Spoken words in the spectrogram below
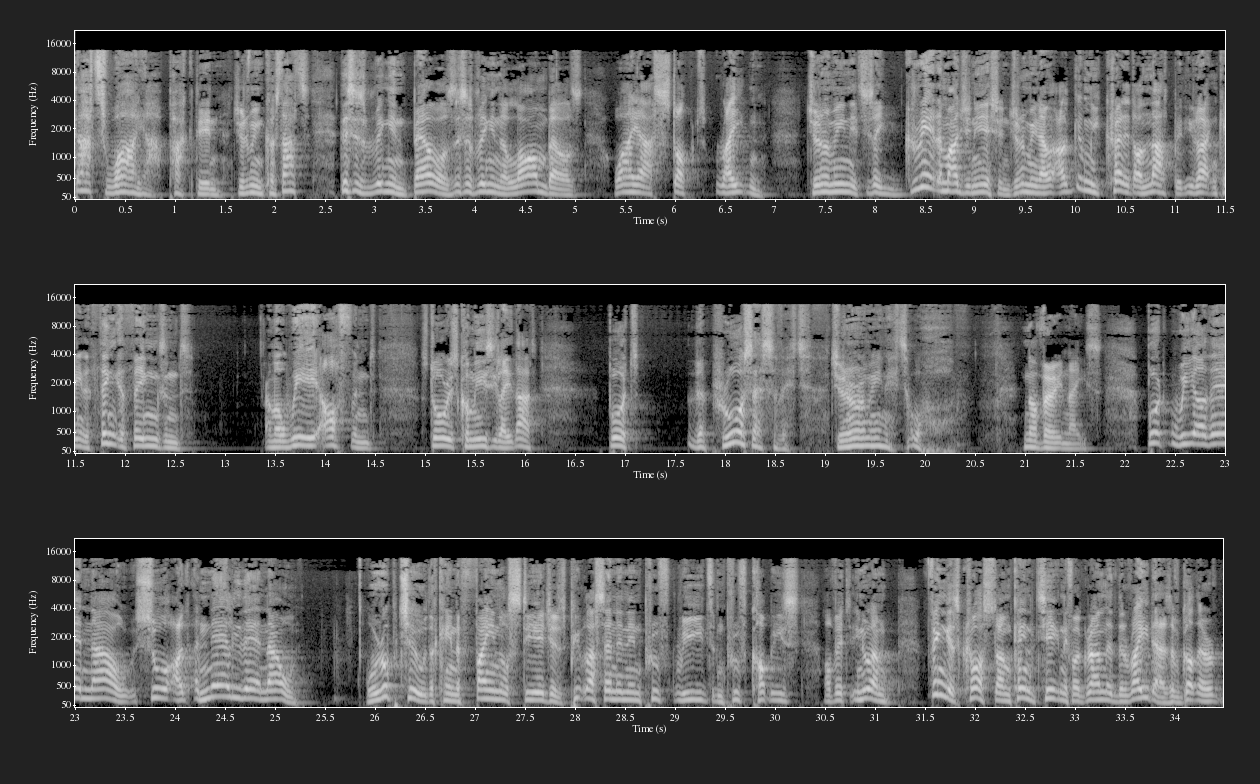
that's why I packed in. Do you know what I mean? Because that's this is ringing bells. This is ringing alarm bells. Why I stopped writing. Do you know what I mean? It's just a great imagination. Do you know what I mean? I'll, I'll give me credit on that, but you know, I can kind of think of things and I'm a way off, and stories come easy like that. But the process of it, do you know what I mean? It's, oh, not very nice. But we are there now. So, uh, nearly there now. We're up to the kind of final stages. People are sending in proof reads and proof copies of it. You know, I'm fingers crossed. I'm kind of taking it for granted. The writers have got their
